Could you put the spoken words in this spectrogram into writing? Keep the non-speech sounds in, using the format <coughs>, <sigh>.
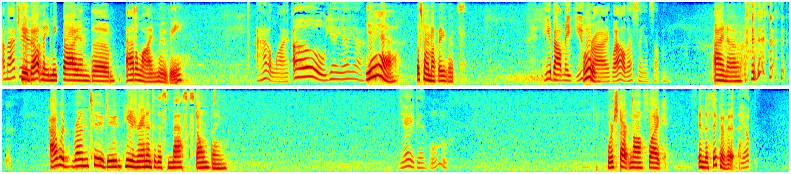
Imagine He about made me cry in the Adaline movie. Adaline. Oh, yeah, yeah, yeah. Yeah, that's one of my favorites. He about made you Oh. cry. Wow, that's saying something. I know. <laughs> I would run too, dude. He just ran into this mask stone thing. Yeah, he did. Ooh. We're starting off like in the thick of it. Yep.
